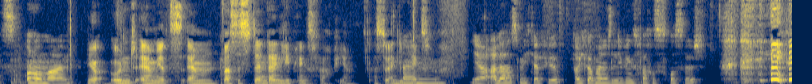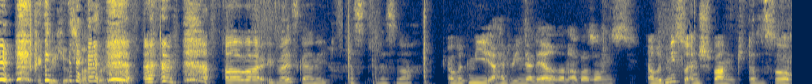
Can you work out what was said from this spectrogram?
Das ist unnormal. Ja, und ähm, jetzt, ähm, was ist denn dein Lieblingsfach, Pia? Hast du ein ähm, Lieblingsfach? ja, alle hassen mich dafür. Aber ich glaube, mein Lieblingsfach ist Russisch. Schreckliches Fach. aber ich weiß gar nicht. Was, was noch? Eurythmie halt wegen der Lehrerin, aber sonst. Eurythmie ist so entspannt. Das ist so.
